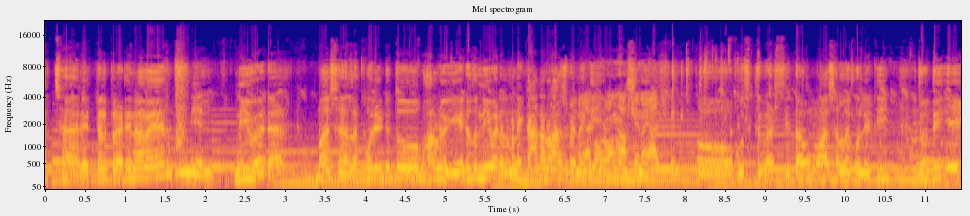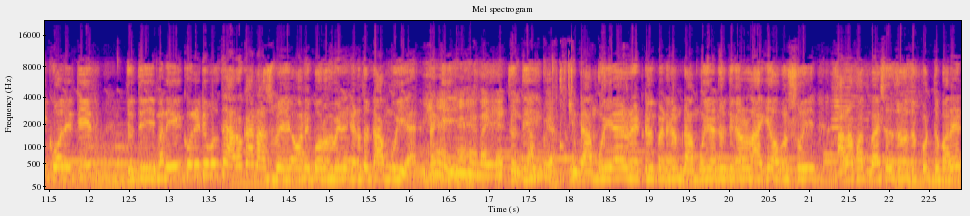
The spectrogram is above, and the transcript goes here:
আচ্ছা রেডটেল প্লাটিনামের মেল নিউ এডার মাশাআল্লাহ কোয়ালিটি তো ভালোই এটা তো নিউ এডার মানে কান আরও আসবে নাকি? রং আসে না আসবে। ও বুঝতে পারছি তাও মাশাআল্লাহ কোয়ালিটি যদি এই কোয়ালিটির যদি মানে এই কোয়ালিটি বলতে আরও কান আসবে অনেক বড় হবে এটা তো ডাম্বুইয়ার নাকি? হ্যাঁ হ্যাঁ যদি ডাম্বুইয়ার। রেডটেল প্লাটিনাম ডাম্বুইয়ার যদি কারও লাগে অবশ্যই আরাফাত ভাইয়ের সাথে যোগাযোগ করতে পারেন।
